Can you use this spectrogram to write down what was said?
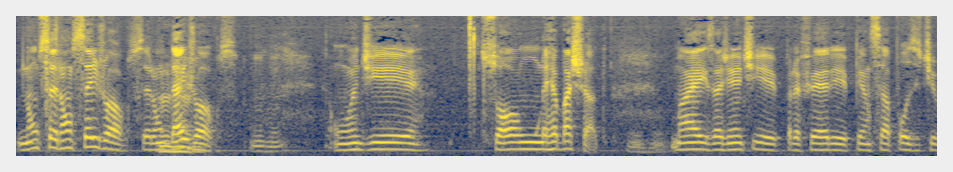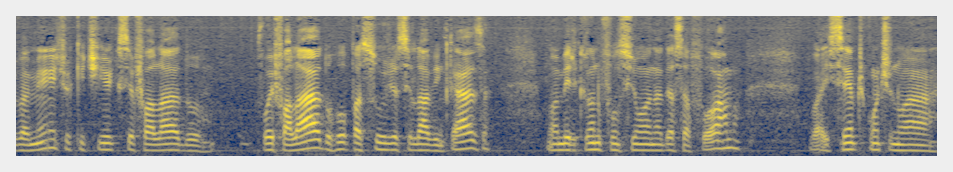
não serão seis jogos, serão uhum. dez jogos. Uhum. Onde só um é rebaixado. Uhum. Mas a gente prefere pensar positivamente, o que tinha que ser falado foi falado, roupa suja se lava em casa, o americano funciona dessa forma, vai sempre continuar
